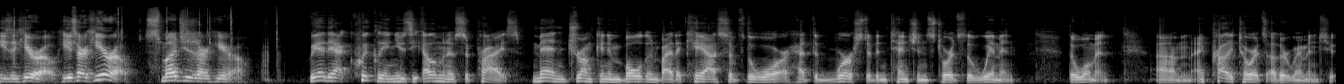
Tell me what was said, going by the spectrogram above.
He's a hero. He's our hero. Smudge is our hero. We had to act quickly and use the element of surprise. Men, drunk and emboldened by the chaos of the war, had the worst of intentions towards the women, the woman, um, and probably towards other women too.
